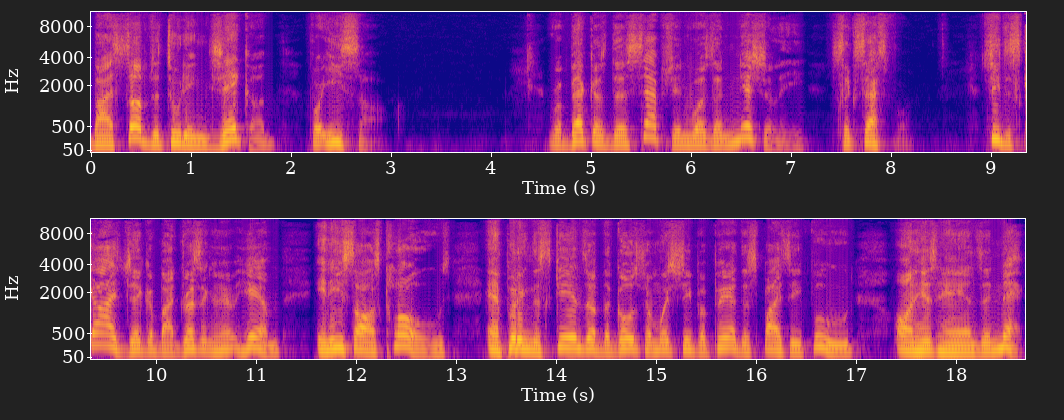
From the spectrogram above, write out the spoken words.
by substituting Jacob for Esau. Rebekah's deception was initially successful. She disguised Jacob by dressing him in Esau's clothes and putting the skins of the goats from which she prepared the spicy food on his hands and neck.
